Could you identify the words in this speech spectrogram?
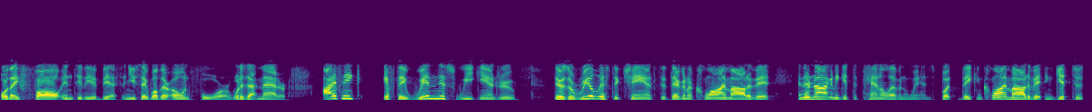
or they fall into the abyss. And you say, well, they're zero and four. What does that matter? I think if they win this week, Andrew, there's a realistic chance that they're going to climb out of it, and they're not going to get to 10, 11 wins, but they can climb out of it and get to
